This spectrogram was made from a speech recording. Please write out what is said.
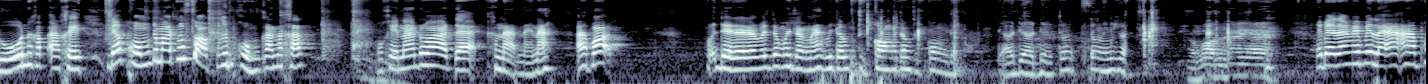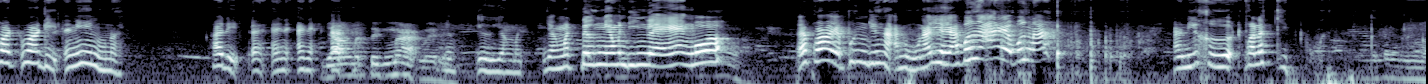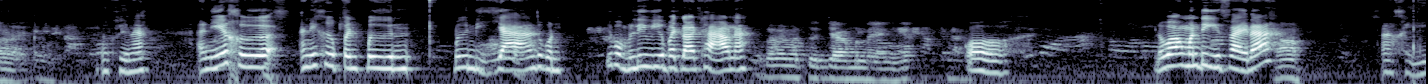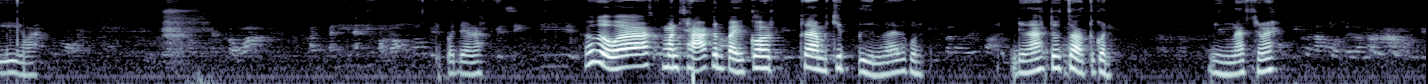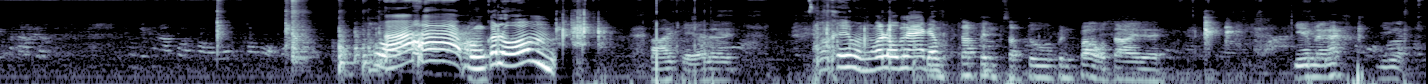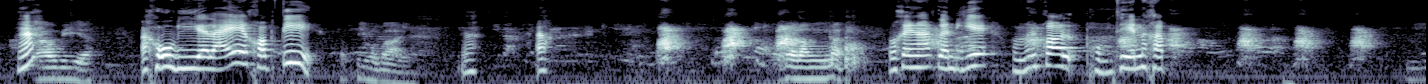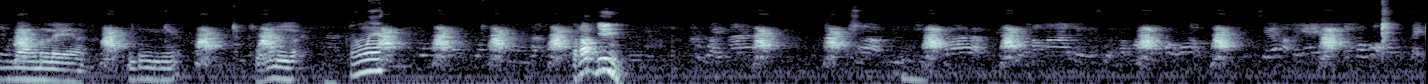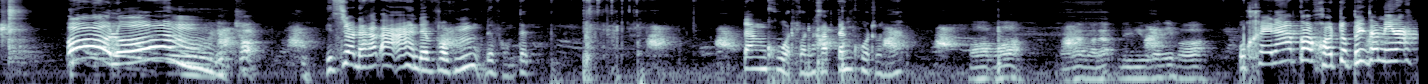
โดนนะครับโอเคเดี๋ยวผมจะมาทดสอบปืนผมกันนะครับ โอเคนะว่าจะขนาดไหนนะอะเพราะเดี๋ยวเดี๋ยวไม่ต้องไม่ต้องนะไม่ต้องถือกล้องไม่ต้องถือกล้องเดี๋ยวเดี๋ยวเดี๋ยวเดี๋ยวต้องต้องอันนี้ก่อนเอาพ่อให้ไงไม่เป็นไรไม่เป็นไรอะอะพ่อพ่อดีดอันนี้ให้หนูหน่อยพ่อดีดไอ้ไอ้ไอ้เนี่ยยางมันตึงมากเลยยัเนี่ยงเออยังมันยังมันตึงยังมันยิงแรงโว้ยแล้วก็อย่าเพิ่งยิงหาหนูนะอย่าอย่าเพิ่งนะอย่าเพิ่งนะ อันนี้คือภารกิจต้องยิงมา โอเคนะ อันนี้คืออันนี้คือเป็นปืนปืนดีดยานะทุกคนที่ผมรีวิวไปตอนเช้านะทำไมมันตึงยางมันแรงอย่างเงี้ยก็ระวังมันดีดใส่นะอ้าวโอเคมาเดี๋ยวประเดี๋ยวนะถ้าเกิดว่ามันช้าเกินไปก็ถ้าไม่คิดตื่นนะทุกคน เดี๋ยวนะทดสอบทุกคนหนึ่งนัดใช่ไหม อ่าผมก็ล้ม ตายแก่เลย โอเคผมก็ล้มนะเดี๋ยว ถ้าเป็นศัตรูเป็นเป้าตายเลย เกมเลยนะ ยิงอะฮะเอาวีอะอะโอบีอะไรคอปตี้ที่โมบายนะอะเราลองยิงบ้างโอเคนะเกินทีผมให้พ่อผมเทสนะครับ ยางมันแรงอะมันต้องยิงเงี้ยสองมืออะสองมือประ ทับยิงโอ้ล้มเฮ็ดช็อตอิสระนะครับอ่าเดี๋ยวผมเดี๋ยวผมจะตั้งขวดก่อนนะครับ ตั้งขวดก่อนนะ พอพอมาแล้วมาแล้วรีวิวแค่นี้พอ โอเคนะก็ขอจบเป็นเท่านี้นะ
